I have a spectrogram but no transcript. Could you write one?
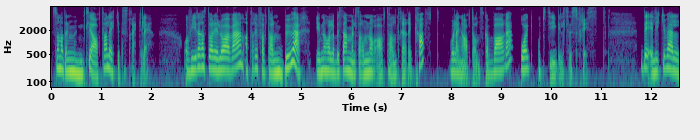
sånn at en muntlig avtale er ikke tilstrekkelig. Og videre står det i loven at tariffavtalen bør inneholde bestemmelser om når avtalen trer i kraft, hvor lenge avtalen skal vare, og oppsigelsesfrist. Det er likevel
